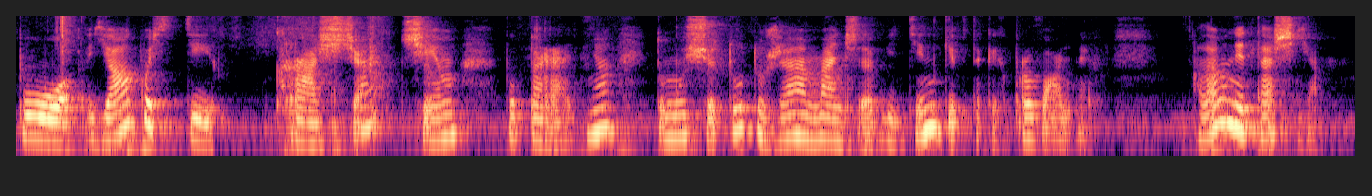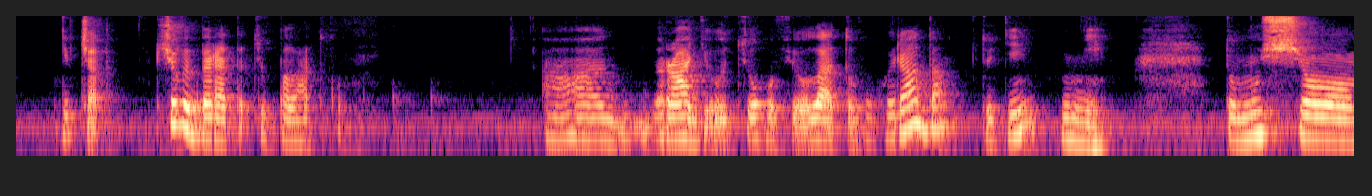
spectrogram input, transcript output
по якості краща, ніж попередня, тому що тут вже менше відтінків таких провальних. Але вони теж є. Дівчата, якщо ви берете цю палетку раді цього фіолетового ряда, тоді ні. Тому що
